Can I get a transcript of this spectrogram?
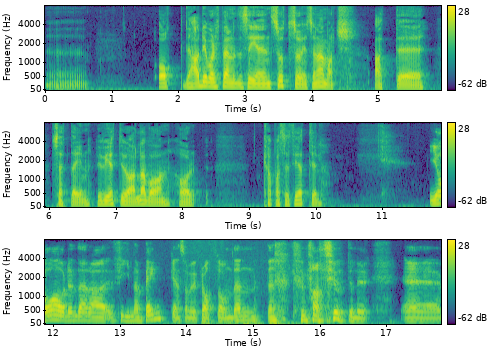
Eh, och det hade varit spännande att se en Sutsu i en sån här match. Att eh, sätta in. Vi vet ju alla vad han har kapacitet till. Ja, och den där eh, fina bänken som vi pratade om, den, den, den fanns ju inte nu. Eh,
